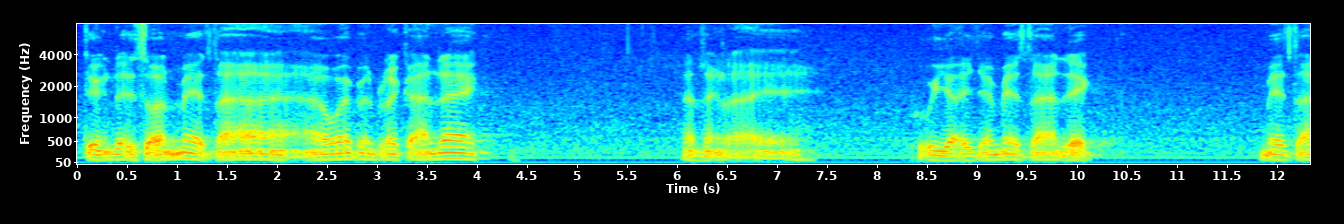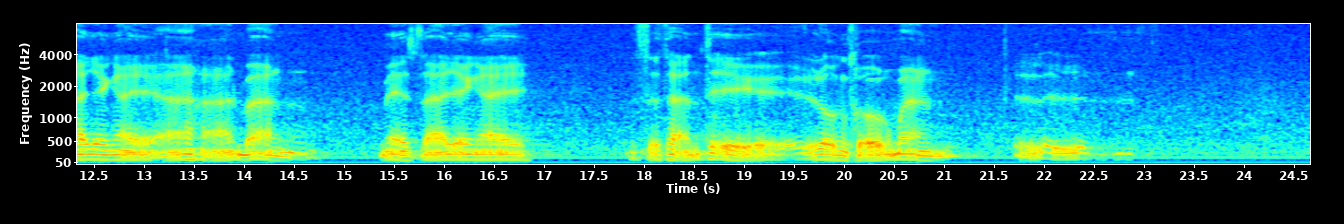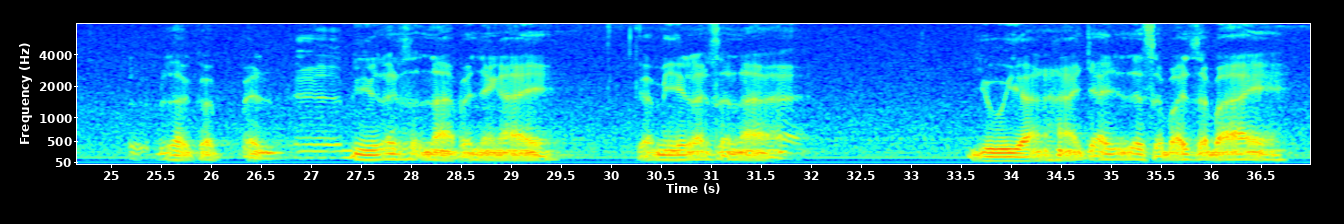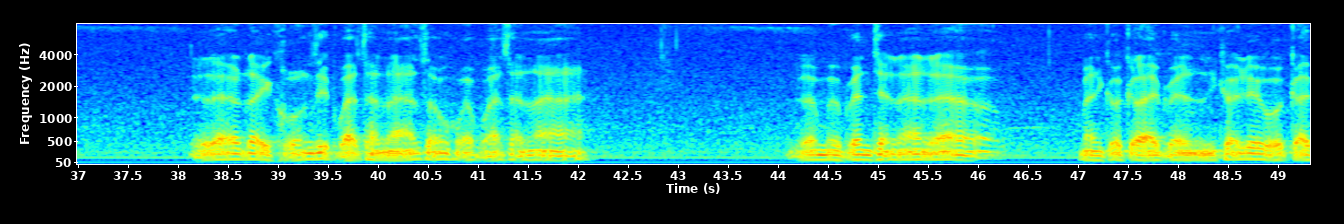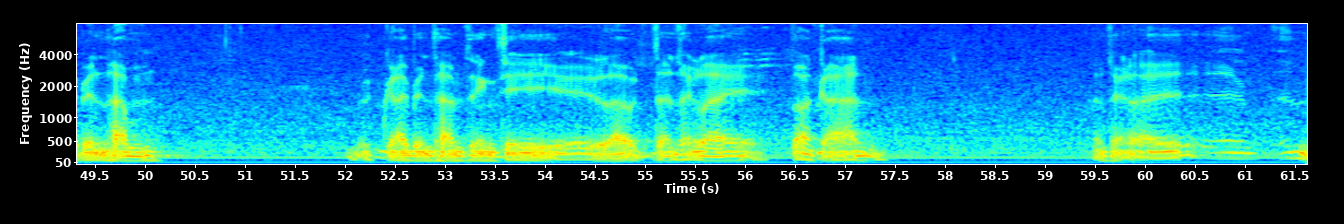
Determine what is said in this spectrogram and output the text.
จึงได้สอนเมตตาเอาไว้เป็นประการแรก ท่านทั้งหลาย ผู้ใหญ่จะเมตตาเด็ก เมตตายังไงอาหารบ้าง เมตตายังไง สถานที่ลงโถงบ้างแล้วก็เป็นมีลักษณะเป็นยังไง ก็มีลักษณะ อยู่อย่างหายใจสบายสบายๆแล้วได้ของที่ปรารถนาสมความปรารถนาแล้วเมื่อเป็นเช่นนั้นแล้ว มันก็กลายเป็นเขาเรียกว่ากลายเป็นธรรมกลายเป็นธรรมสิ่งที่เราท่านทั้งหลายต้องการทั้งหลาย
